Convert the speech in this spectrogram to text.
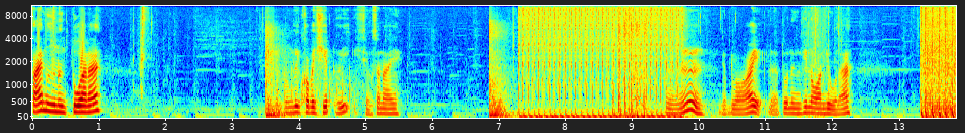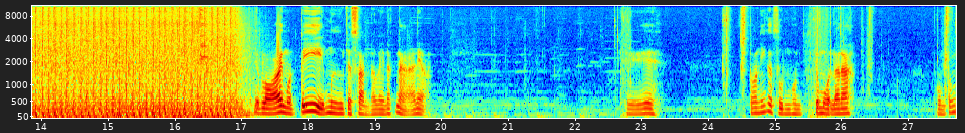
ซ้ายมือหนึ่งตัวนะ ผมต้องรีบเข้าไปชิด เฮ้ย เสียงสไนด์อืมเรียบร้อย เหลือตัวหนึ่งที่นอนอยู่นะ เรียบร้อยหมดตี้มือจะสั่นอะไรนักหนาเนี่ย โอเค ตอนนี้กระสุนผมจะหมดแล้วนะ ผมต้อง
